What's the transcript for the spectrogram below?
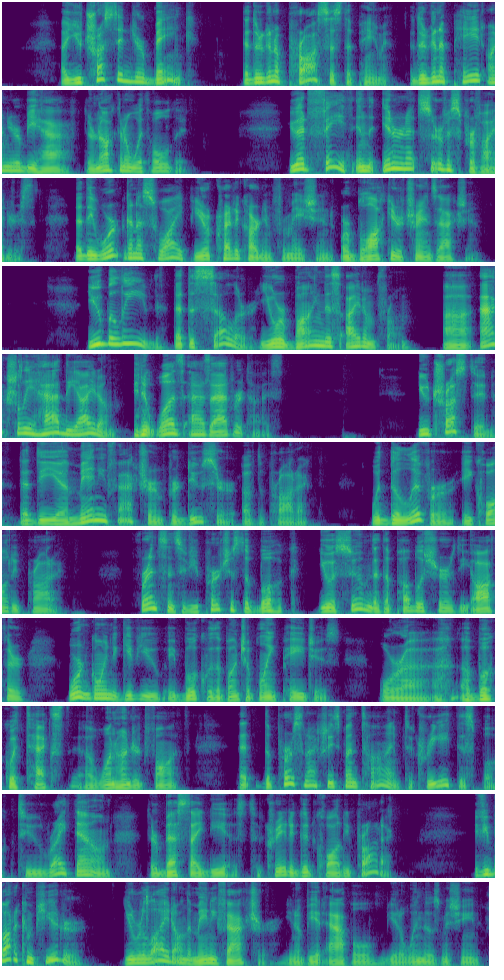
Uh, you trusted your bank that they're going to process the payment, that they're going to pay it on your behalf, they're not going to withhold it. You had faith in the internet service providers that they weren't going to swipe your credit card information or block your transaction. You believed that the seller you were buying this item from uh, actually had the item and it was as advertised. You trusted that the uh, manufacturer and producer of the product would deliver a quality product. For instance, if you purchased a book, you assumed that the publisher, the author, weren't going to give you a book with a bunch of blank pages or a, a book with text uh, 100 font. That the person actually spent time to create this book, to write down their best ideas, to create a good quality product. If you bought a computer, you relied on the manufacturer, you know, be it Apple, be it a Windows machine,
